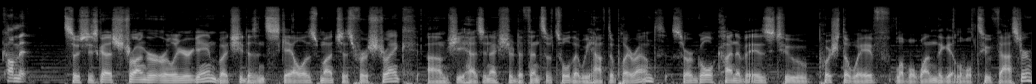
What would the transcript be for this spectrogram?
Comet. So she's got a stronger earlier game, but she doesn't scale as much as First Strike. Um, she has an extra defensive tool that we have to play around. So our goal kind of is to push the wave level 1 to get level 2 faster,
